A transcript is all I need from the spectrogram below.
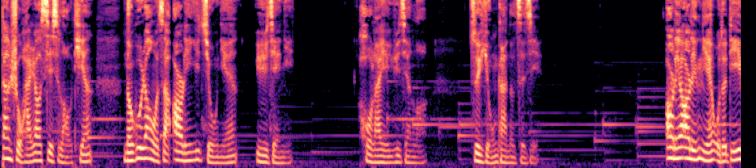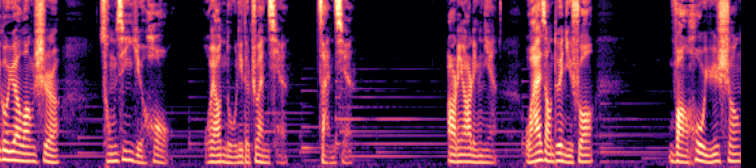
但是我还是要谢谢老天，能够让我在二零一九年遇见你，后来也遇见了最勇敢的自己。”二零二零年，我的第一个愿望是，从今以后，我要努力的赚钱，攒钱。二零二零年，我还想对你说，往后余生，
